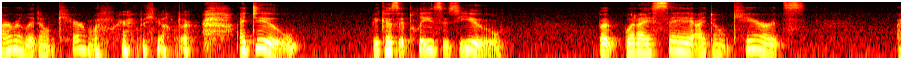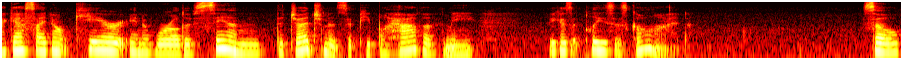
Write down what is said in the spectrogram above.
I really don't care one way or the other. I do, because it pleases you. But what I say, I don't care, it's, I guess I don't care in a world of sin, the judgments that people have of me, because it pleases God. So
